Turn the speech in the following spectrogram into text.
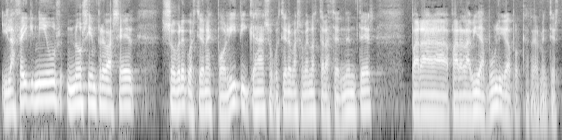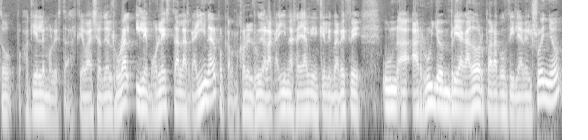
Y la fake news no siempre va a ser sobre cuestiones políticas o cuestiones más o menos trascendentes para, la vida pública, porque realmente esto, ¿a quién le molesta? que va a ser del rural y le molesta a las gallinas, porque a lo mejor el ruido de las gallinas hay alguien que le parece un arrullo embriagador para conciliar el sueño,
